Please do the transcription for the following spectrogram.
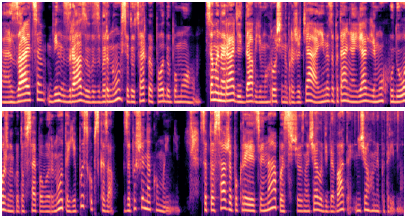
е, зайцем, він зразу звернувся до церкви по допомогу. Саме Нарадій дав йому гроші на прожиття, і на запитання, як йому художнику то все повернути, єпископ сказав: запиши на комині. Септосажа покриє цей напис, що означало віддавати, нічого не потрібно.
